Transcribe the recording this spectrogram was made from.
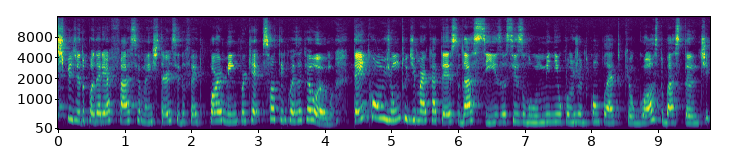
Este pedido poderia facilmente ter sido feito por mim, porque só tem coisa que eu amo. Tem conjunto de marca-texto da Cisa, Cislumine, o conjunto completo que eu gosto bastante,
